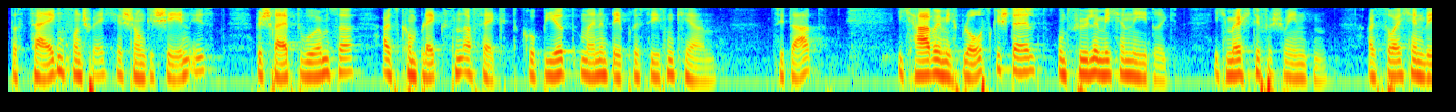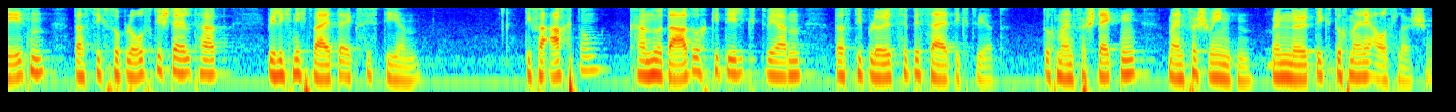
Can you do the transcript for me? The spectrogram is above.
das Zeigen von Schwäche schon geschehen ist, beschreibt Wurmser als komplexen Affekt, gruppiert um einen depressiven Kern. Zitat ich habe mich bloßgestellt und fühle mich erniedrigt. Ich möchte verschwinden. Als solch ein Wesen, das sich so bloßgestellt hat, will ich nicht weiter existieren. Die Verachtung kann nur dadurch getilgt werden, dass die Blöße beseitigt wird. Durch mein Verstecken, mein Verschwinden, wenn nötig durch meine Auslöschung.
